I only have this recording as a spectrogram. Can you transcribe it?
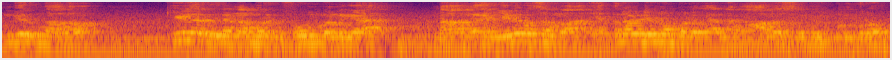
எங்கே இருந்தாலும் கீழே இருக்கிற நம்பருக்கு ஃபோன் பண்ணுங்கள் நாங்கள் இலவசமாக எத்தனை வாட்டி வேணும் பண்ணுங்கள் நாங்கள் ஆலோசனைகள் கொடுக்குறோம்.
